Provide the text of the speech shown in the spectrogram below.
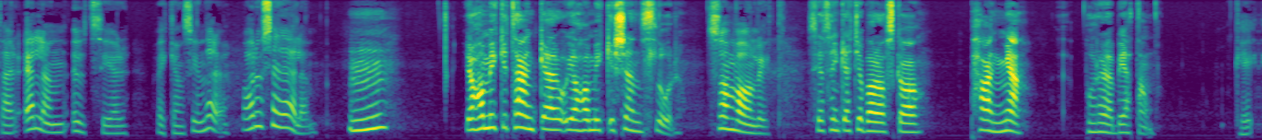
där Ellen utser veckans syndare. Vad har du att säga Ellen? Mm. Jag har mycket tankar och jag har mycket känslor. Som vanligt. Så jag tänker att jag bara ska panga på rödbetan. Okej.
